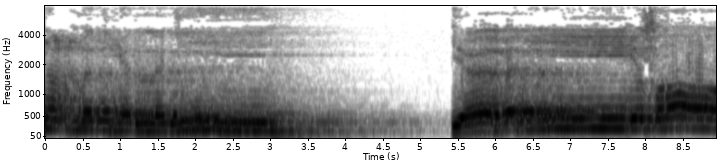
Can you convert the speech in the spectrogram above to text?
نعمتي التي يا بني إسرائيل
